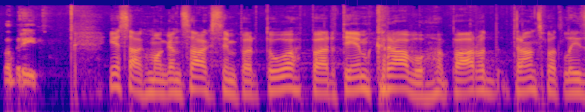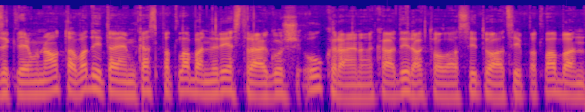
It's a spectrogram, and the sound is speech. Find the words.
Labrīt! Iesākumā gan sāksim par to, par tiem kravu pārvadu transporta līdzekļiem un autovadītājiem, kas pat labam ir iestrēguši Ukrainā. Kāda ir aktuālā situācija pat labam,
